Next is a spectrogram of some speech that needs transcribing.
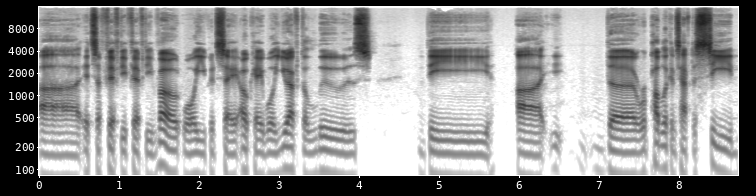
uh, it's a 50-50 vote. Well, you could say, okay, well, you have to lose the uh, the Republicans have to cede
